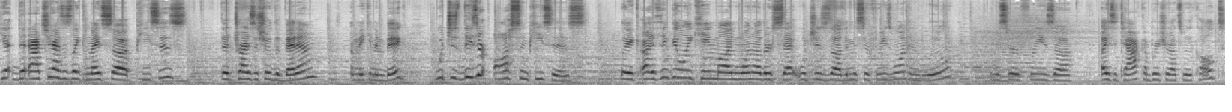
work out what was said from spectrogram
he actually has this like nice uh, pieces that tries to show the venom. I'm making him big. Which is, these are awesome pieces. Like, I think they only came on one other set, which is uh, the Mr. Freeze one in blue. The Mr. Freeze uh, Ice Attack, I'm pretty sure that's what it's called.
